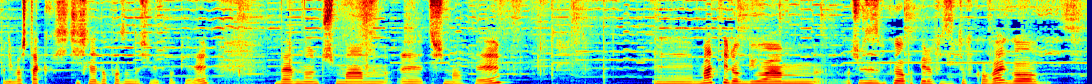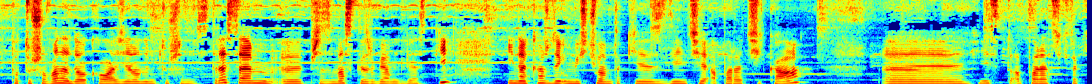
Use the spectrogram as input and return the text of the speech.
ponieważ tak ściśle dochodzą do siebie te papiery. Wewnątrz mam y, trzy maty. Y, maty robiłam oczywiście ze zwykłego papieru wizytówkowego, potuszowane dookoła zielonym tuszem stresem. Y, przez maskę zrobiłam gwiazdki i na każdej umieściłam takie zdjęcie aparacika. Y, jest to aparacik, taki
